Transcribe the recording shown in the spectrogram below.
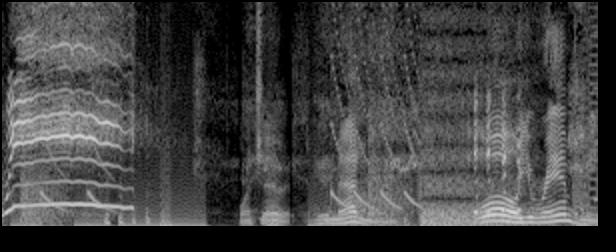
Whee! Watch out. You're a madman. Whoa, you rammed me.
